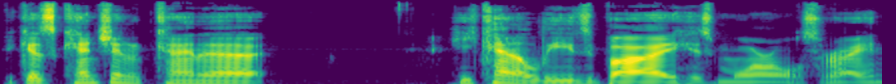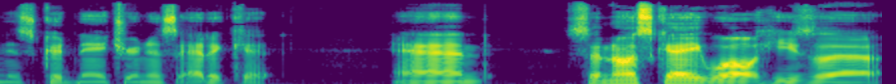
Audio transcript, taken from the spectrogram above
because Kenshin kind of he kind of leads by his morals, right, and his good nature and his etiquette. And Sanosuke, well, he's a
